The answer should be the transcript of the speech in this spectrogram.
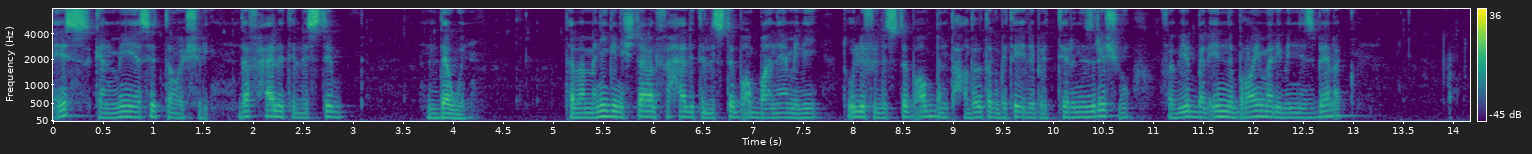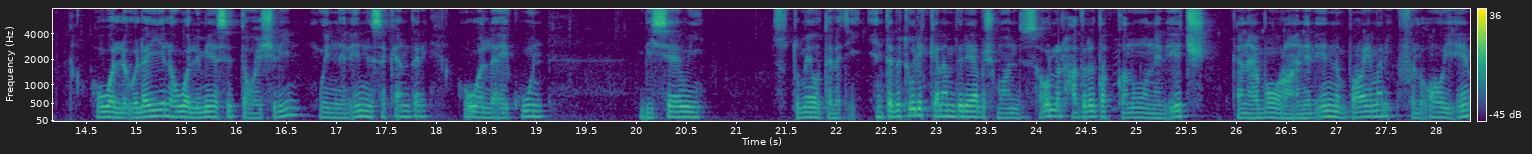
NS كان 126 ده في حالة ال step down طب أما نيجي نشتغل في حالة ال step up هنعمل إيه؟ تقول لي في ال step up أنت حضرتك بتقلب ال turns ratio فبيبقى ال N primary بالنسبة لك هو اللي قليل هو اللي 126 وإن ال N secondary هو اللي هيكون بيساوي 630 أنت بتقول الكلام ده ليه يا باشمهندس؟ هقول لحضرتك قانون ال H كان عبارة عن ال N primary في ال IM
